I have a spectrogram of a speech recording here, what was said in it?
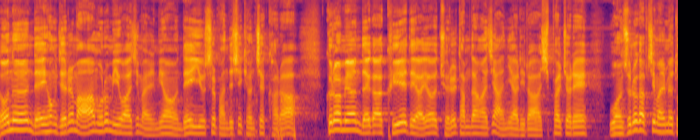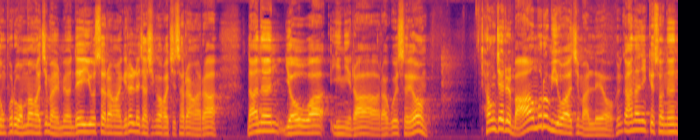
너는 내 형제를 마음으로 미워하지 말며 내 이웃을 반드시 견책하라. 그러면 내가 그에 대하여 죄를 담당하지 아니하리라. 18절에 원수를 갚지 말며 동포를 원망하지 말며 내 이웃 사랑하기를 내 자신과 같이 사랑하라. 나는 여호와이니라라고 해서요. 형제를 마음으로 미워하지 말래요. 그러니까 하나님께서는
